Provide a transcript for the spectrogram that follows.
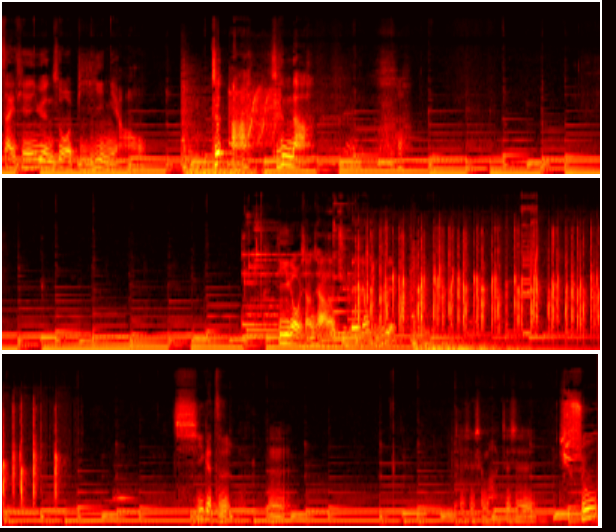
在天愿作比翼鸟。真啊，真的！第一个我想起来了，举杯邀明月，七个字，嗯，这是什么？这是书，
